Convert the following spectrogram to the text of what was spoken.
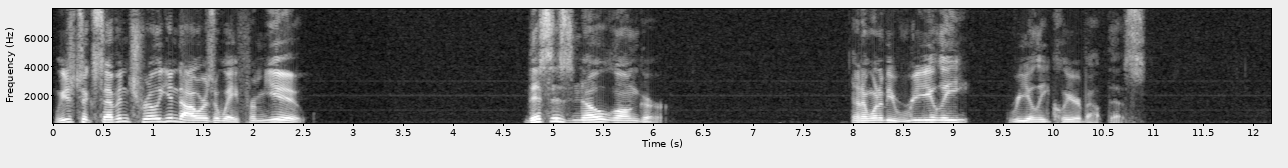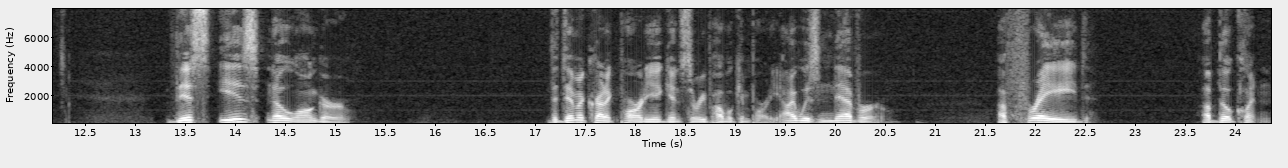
We just took $7 trillion away from you. This is no longer, and I want to be really, really clear about this. This is no longer the Democratic Party against the Republican Party. I was never afraid of Bill Clinton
